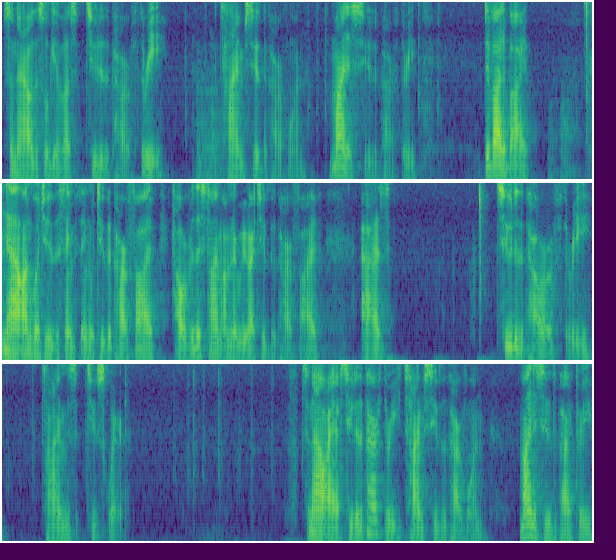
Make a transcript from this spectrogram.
So now this will give us 2 to the power of 3 times 2 to the power of 1 minus 2 to the power of 3 divided by, now I'm going to do the same thing with 2 to the power of 5. However, this time I'm going to rewrite 2 to the power of 5 as 2 to the power of 3 times 2 squared. So now I have 2 to the power of 3 times 2 to the power of 1 minus 2 to the power of 3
